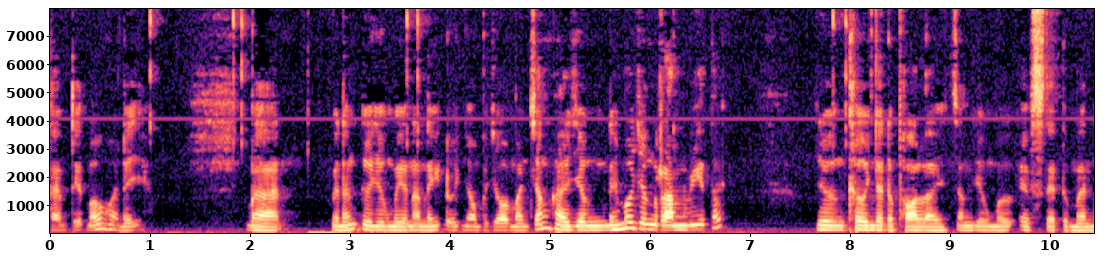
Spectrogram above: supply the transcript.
ថែមទៀតមកហើយនេះបាទពេលហ្នឹងគឺយើងមានអានេះដូចខ្ញុំបញ្យល់មកអញ្ចឹងហើយយើងនេះមកយើង run វាទៅយើងឃើញលទ្ធផលហើយអញ្ចឹងយើងមើល if statement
